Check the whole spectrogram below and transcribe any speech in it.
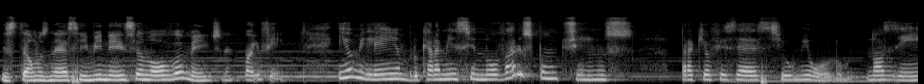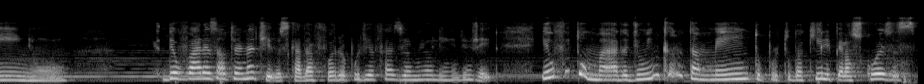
Estamos nessa iminência novamente, né? Bom, enfim. E eu me lembro que ela me ensinou vários pontinhos para que eu fizesse o miolo, nozinho. Deu várias alternativas, cada flor eu podia fazer o miolinho de um jeito. Eu fui tomada de um encantamento por tudo aquilo e pelas coisas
